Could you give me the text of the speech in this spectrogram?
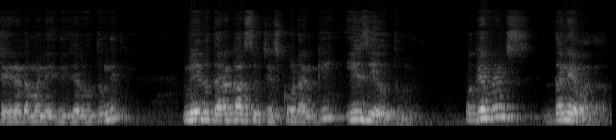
చేరడం అనేది జరుగుతుంది. మీరు దరఖాస్తు చేసుకోవడానికి ఈజీ అవుతుంది. ఓకే ఫ్రెండ్స్ ధన్యవాదాలు.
